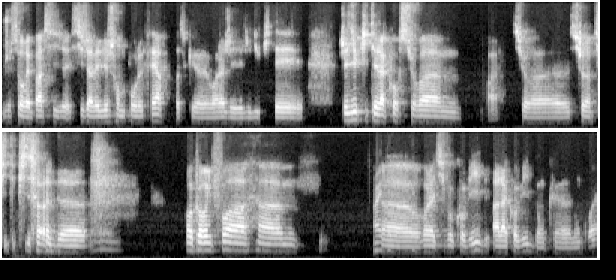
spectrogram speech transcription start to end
je saurais pas si, si j'avais les jambes pour le faire parce que voilà, j'ai dû quitter, j'ai dû quitter la course sur, euh, sur, euh, sur un petit épisode. Euh, encore une fois, relatif au Covid, à la Covid, donc, donc ouais.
